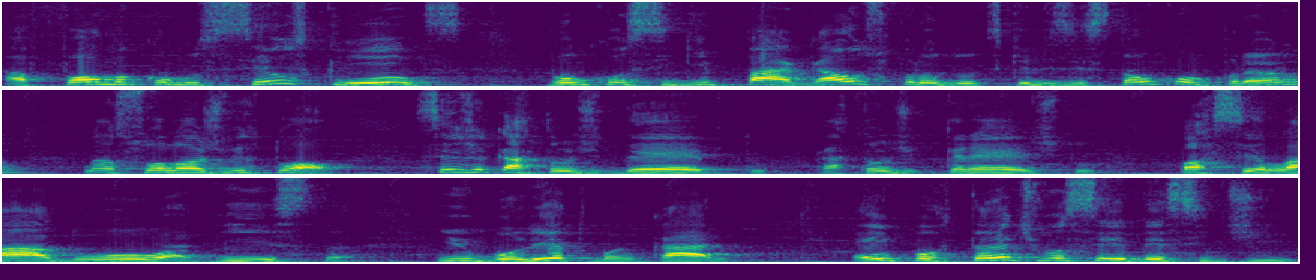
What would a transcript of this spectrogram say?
a forma como seus clientes vão conseguir pagar os produtos que eles estão comprando na sua loja virtual. Seja cartão de débito, cartão de crédito, parcelado ou à vista e o boleto bancário, é importante você decidir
